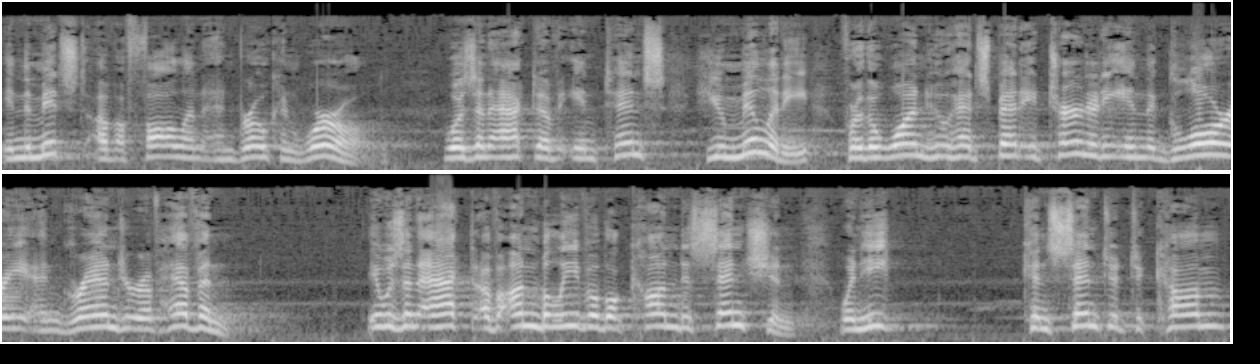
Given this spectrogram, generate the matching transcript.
in the midst of a fallen and broken world was an act of intense humility for the one who had spent eternity in the glory and grandeur of heaven. It was an act of unbelievable condescension when he consented to come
